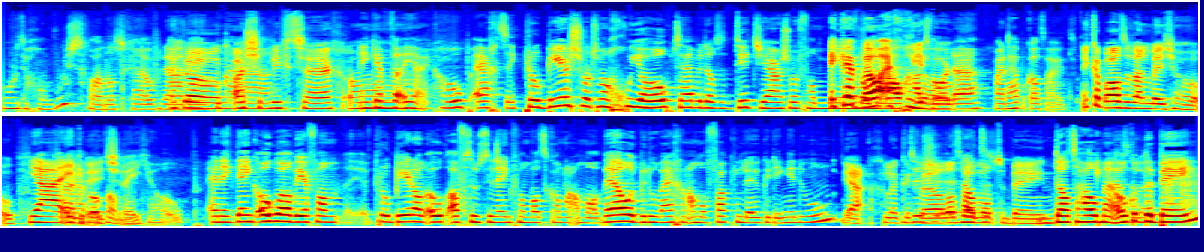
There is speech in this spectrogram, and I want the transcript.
word er gewoon woest van als ik erover ik nadenk. ook, Ja. alsjeblieft zeg. Oh. Ik, heb wel, ja, ik hoop echt, ik probeer een soort van goede hoop te hebben dat het dit jaar een soort van meer heb wel normaal echt goede gaat hoop. worden. Maar dat heb ik altijd. Ik heb altijd wel een beetje hoop. Ja, ik heb ook wel een beetje. hoop. En ik denk ook wel weer van, eh, probeer dan ook af en toe te denken van wat kan er allemaal wel. Ik bedoel, wij gaan allemaal fucking leuke dingen doen. Ja, gelukkig Dus, wel. eh, Dat houdt me op de been. Dat houdt mij ook op de been.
